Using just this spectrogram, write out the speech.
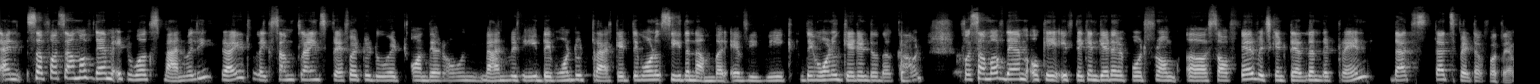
and so for some of them it works manually, right? Like some clients prefer to do it on their own manually. They want to track it. They want to see the number every week. They want to get into the account. For some of them, okay, if they can get a report from a software which can tell them the trend, that's that's better for them.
